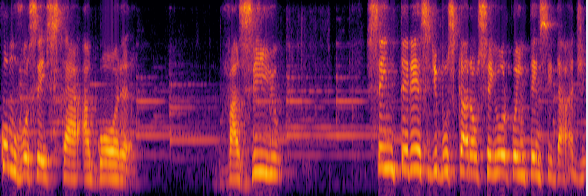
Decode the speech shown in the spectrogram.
Como você está agora? Vazio, sem interesse de buscar ao Senhor com intensidade?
